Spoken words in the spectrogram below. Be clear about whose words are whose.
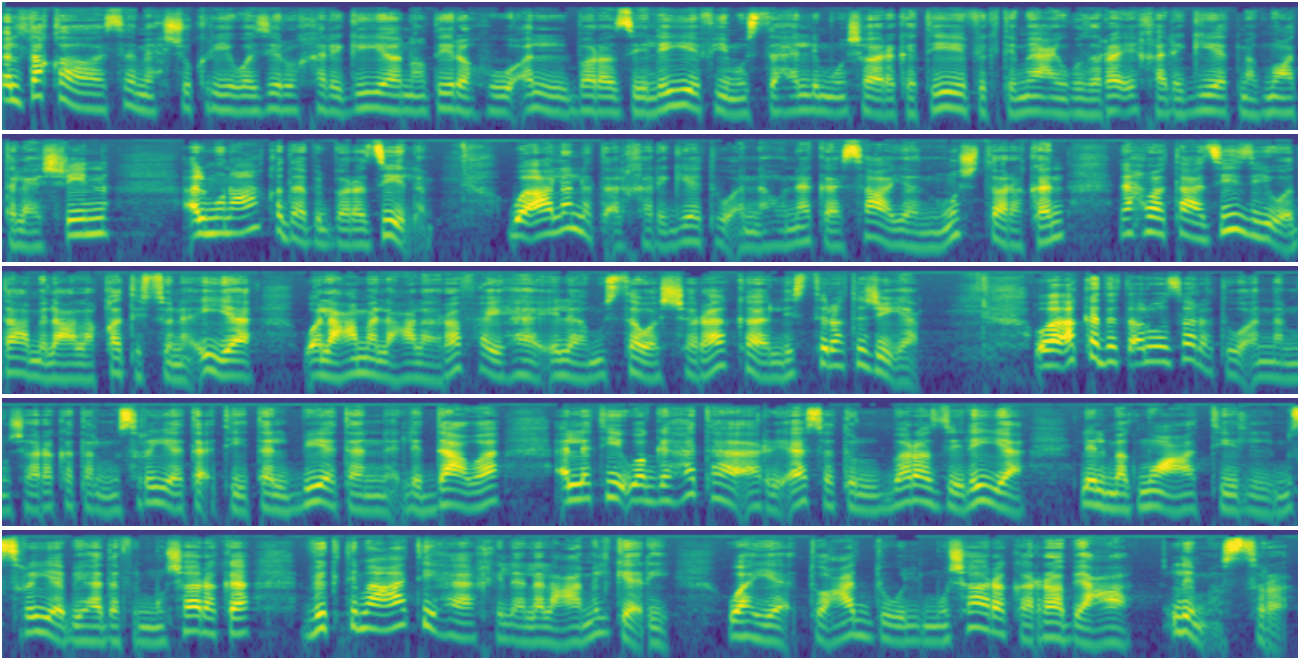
Speaker 1: التقى سامح شكري وزير الخارجية نظيره البرازيلي في مستهل مشاركته في اجتماع وزراء خارجية مجموعة العشرين المنعقدة بالبرازيل. وأعلنت الخارجية أن هناك سعيا مشتركا نحو تعزيز ودعم العلاقات الثنائية والعمل على رفعها إلى مستوى الشراكة الاستراتيجية. وأكدت الوزارة أن المشاركة المصرية تأتي تلبية للدعوة التي وجهتها الرئاسة البرازيلية للمجموعة المصرية بهدف المشاركة في اجتماعاتها خلال العام الجاري وهي تعد المشاركة الرابعة لمصر.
